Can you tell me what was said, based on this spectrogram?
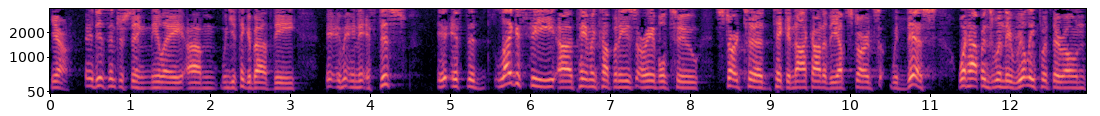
Yeah, it is interesting, Nilay, um, when you think about the, I mean, if this if the legacy uh, payment companies are able to start to take a knock out of the upstarts with this, what happens when they really put their own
